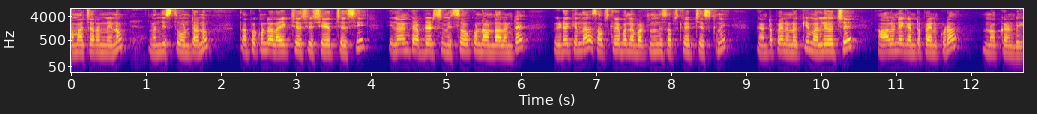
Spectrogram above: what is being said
సమాచారం నేను అందిస్తూ ఉంటాను. తప్పకుండా లైక్ చేసి షేర్ చేసి ఇలాంటి అప్డేట్స్ మిస్ అవ్వకుండా ఉండాలంటే వీడియో కింద సబ్స్క్రైబ్ అనే బటన్ని సబ్స్క్రైబ్ చేసుకుని గంట పైన నొక్కి మళ్ళీ వచ్చే ఆల్ అనే గంట పైన కూడా నొక్కండి.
